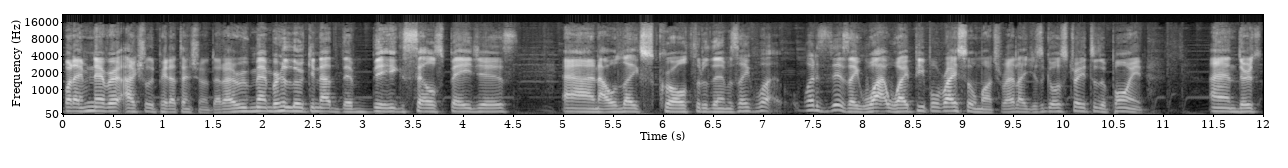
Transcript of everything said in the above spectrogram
but i've never actually paid attention to that. I remember looking at the big sales pages and i would like scroll through them. It's like what what is this? Like why why people write so much right? Like just go straight to the point. and there's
